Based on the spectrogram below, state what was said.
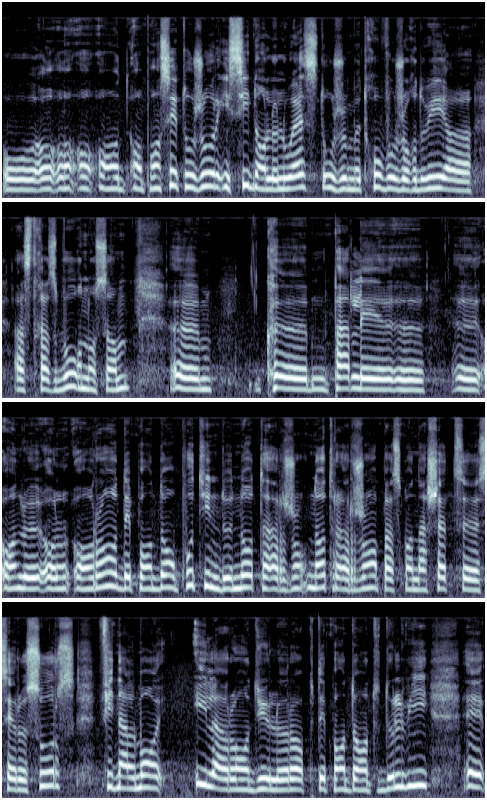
on, pensait toujours ici dans l'Ouest, où je me trouve aujourd'hui à, Strasbourg, nous sommes, euh, que par les... Euh, euh, on, rend dépendant Poutine de notre argent, notre argent parce qu'on achète ses ressources. Finalement, il a rendu l'Europe dépendante de lui. Et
